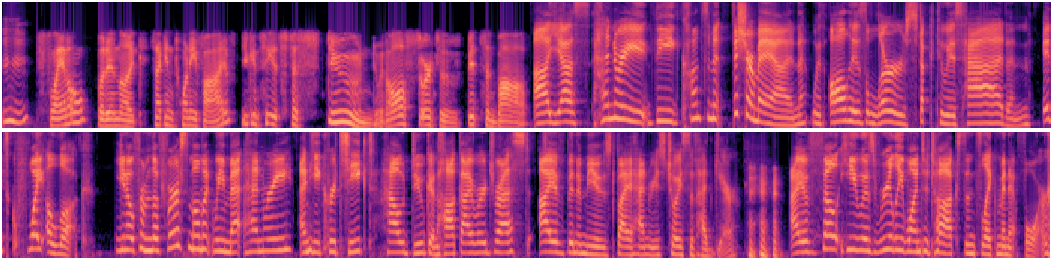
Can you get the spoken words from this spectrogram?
Mm-hmm. It's flannel, but in like second 25, you can see it's festooned with all sorts of bits and bobs. Ah, yes, Henry, the consummate fisherman, with all his lures stuck to his hat, and it's quite a look. You know, from the first moment we met Henry and he critiqued how Duke and Hawkeye were dressed, I have been amused by Henry's choice of headgear. I have felt he was really one to talk since like minute four.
